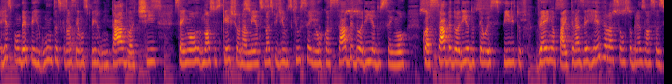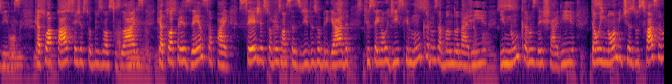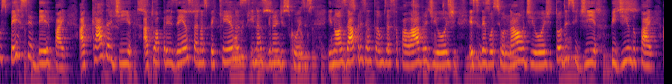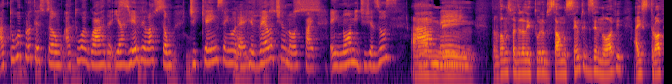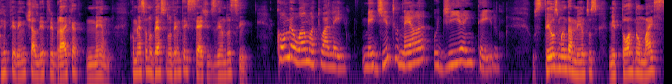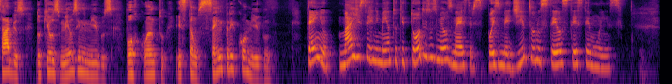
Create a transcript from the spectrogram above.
responder perguntas que nós temos perguntado a Ti. Senhor, nossos questionamentos, nós pedimos que o Senhor, com a sabedoria do Senhor, com a sabedoria do Teu Espírito, venha, Pai, trazer revelação sobre as nossas vidas. Que a Tua paz seja sobre os nossos lares, que a Tua presença, Pai, seja sobre as nossas vidas. Obrigada, que o Senhor diz que nunca nos abandonaria e nunca nos deixaria. Então, em nome de Jesus, faça-nos perceber, Pai, a cada dia a Tua presença nas pequenas e nas grandes coisas. E nós apresentamos essa palavra de hoje, esse devocional de hoje, todo esse dia, pedindo, Pai, a tua proteção, a tua guarda e a revelação de quem o Senhor é. Revela-te a nós, Pai, em nome de Jesus. Amém. Então vamos fazer a leitura do Salmo 119, a estrofe referente à letra hebraica Mem. Começa no verso 97, dizendo assim: Como eu amo a tua lei, medito nela o dia inteiro. Os teus mandamentos me tornam mais sábios do que os meus inimigos, porquanto estão sempre comigo. Tenho mais discernimento que todos os meus mestres, pois medito nos teus testemunhos.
